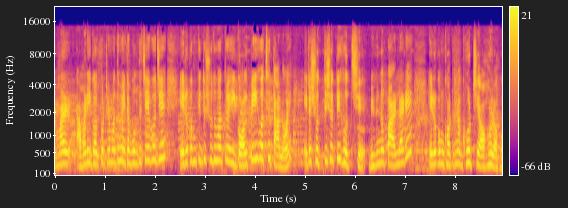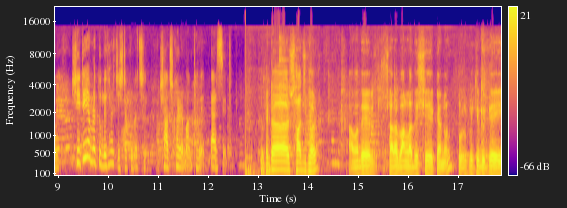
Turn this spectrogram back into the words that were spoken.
আমার আমার এই গল্পটার মাধ্যমে এটা বলতে চাইব যে, এরকম কিন্তু শুধুমাত্র এই গল্পেই হচ্ছে তা নয়, এটা সত্যি সত্যি হচ্ছে। বিভিন্ন পার্লারে এরকম ঘটনা ঘটছে অহরহ, সেটাই আমরা তুলে ধরার চেষ্টা করেছি সাজঘরের মাধ্যমে। তার সেট এটা সাজঘর। আমাদের সারা বাংলাদেশে কেন? পুরো পৃথিবীতেই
